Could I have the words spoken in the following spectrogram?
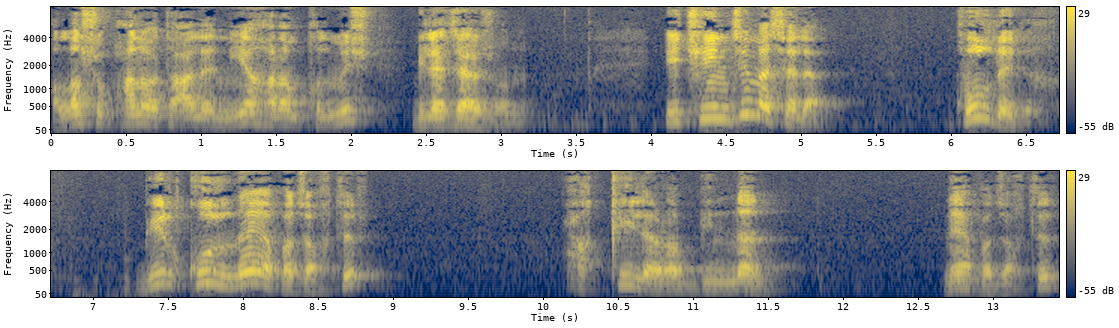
Allah subhanehu ve teala niye haram kılmış bileceğiz onu. İkinci mesele kul dedik. Bir kul ne yapacaktır? Hakkıyla Rabbinden ne yapacaktır?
